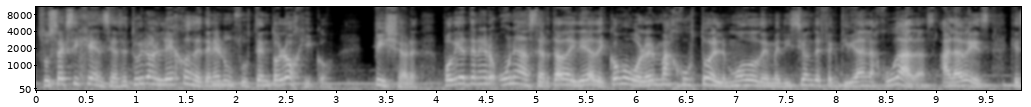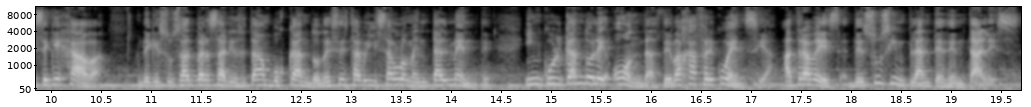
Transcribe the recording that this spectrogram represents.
sus exigencias estuvieron lejos de tener un sustento lógico. Fisher podía tener una acertada idea de cómo volver más justo el modo de medición de efectividad en las jugadas, a la vez que se quejaba de que sus adversarios estaban buscando desestabilizarlo mentalmente, inculcándole ondas de baja frecuencia a través de sus implantes dentales.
